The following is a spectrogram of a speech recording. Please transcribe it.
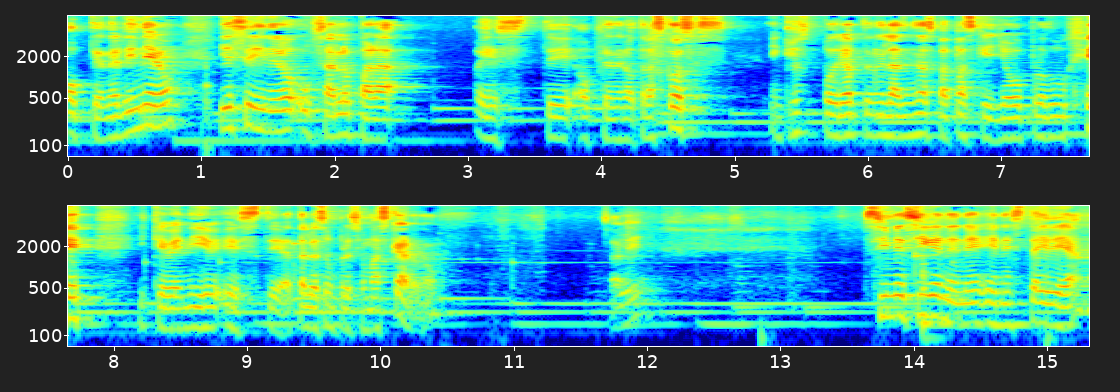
obtener dinero y ese dinero usarlo para este, obtener otras cosas. Incluso podría obtener las mismas papas que yo produje y que vendí este, a tal vez a un precio más caro, ¿no? ¿Sale? Si me siguen en, en, esta idea,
